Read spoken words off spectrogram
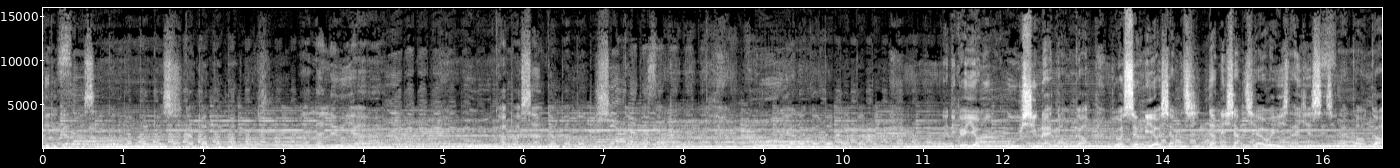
给你嘎巴桑嘎巴巴巴桑嘎巴巴巴，哈利路亚，哦嘎巴桑嘎巴巴巴桑嘎巴巴巴，哦呀啦嘎巴巴巴巴，那你可以用悟性来祷告。如果圣灵有想起，让你想起来为哪一些事情来祷告，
